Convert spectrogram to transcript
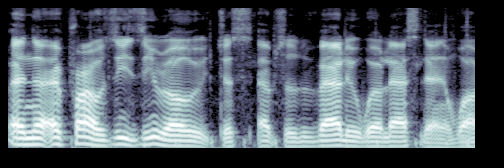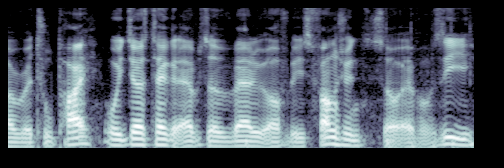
and uh, f prime of z0 just absolute value will less than 1 over 2 pi. We just take the absolute value of this function, so f of z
